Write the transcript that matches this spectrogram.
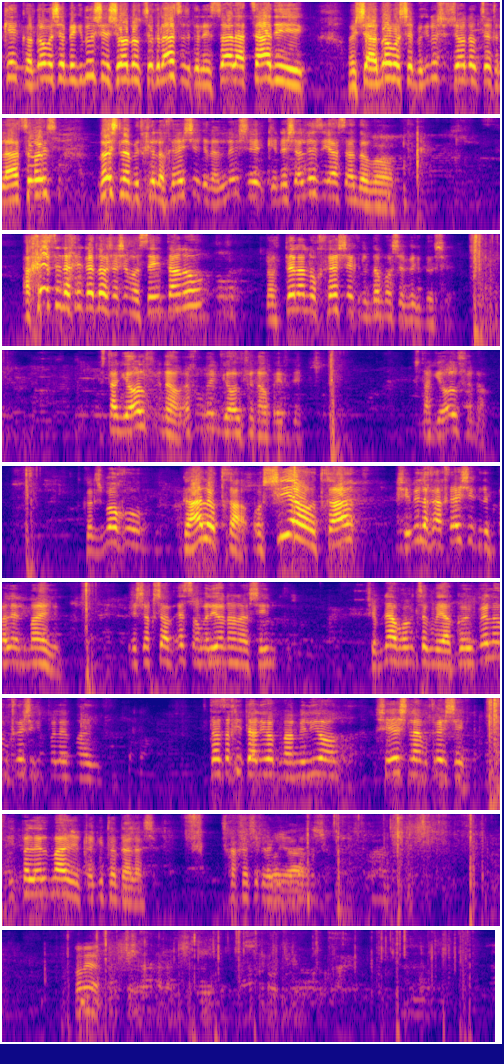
כן, כל דבר שבקדושה שעוד צריך לעשות, כדי לנסוע לצדיק, או שהדבר שבקדושה שעוד צריך לעשות, לא יש להם התחיל לו חשק, כדי שעל זה יעשה הדבר. החסד הכי גדול שהשם עושה איתנו, נותן לנו חשק לדבר שבקדושה. יש את הגאולפינר, איך אומרים גאולפינר בעברית? את הגאולפינר. הקדוש ברוך הוא גאל אותך, הושיע אותך, כשהביא לך חשק להתפלל מיילים. יש עכשיו עשר מיליון אנשים, שבני אברהם יצחק ויעקב, ואין להם חשק להתפלל מיילים. אתה זכית להיות מהמיליון שיש להם חשק, להתפלל מהר, תגיד תודה להשם. יש לך חשק להגיד תודה להשם?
